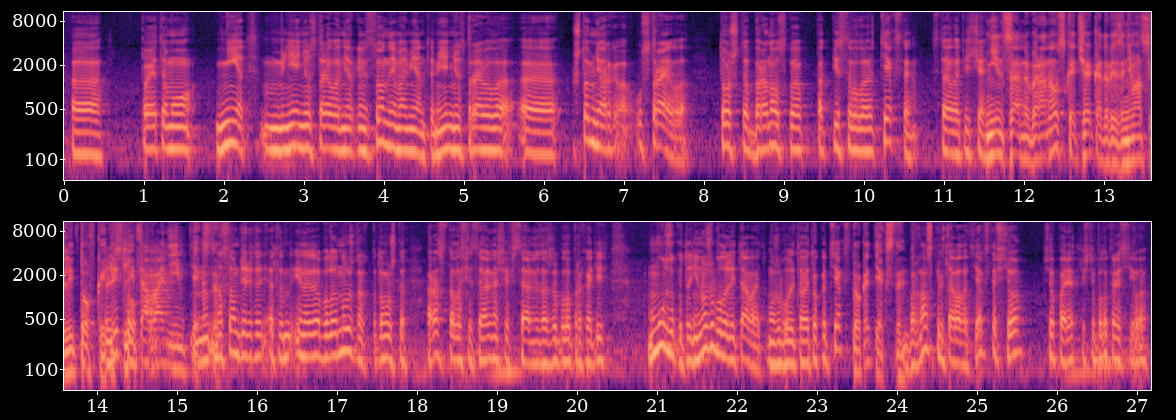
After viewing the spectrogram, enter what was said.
А, поэтому нет, мне не устраивало не организационные моменты, мне не устраивало... Э, что меня устраивало? То, что Барановская подписывала тексты, ставила печать. Нинца Анна Барановская, человек, который занимался литовкой, Литовкой. литованием текстов. На, на самом деле это, это иногда было нужно, потому что раз стало официально, значит официально должно было проходить. Музыку-то не нужно было литовать, нужно было литовать только текст. Только тексты. Барановская литовала тексты, все, все в порядке, все было красиво.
